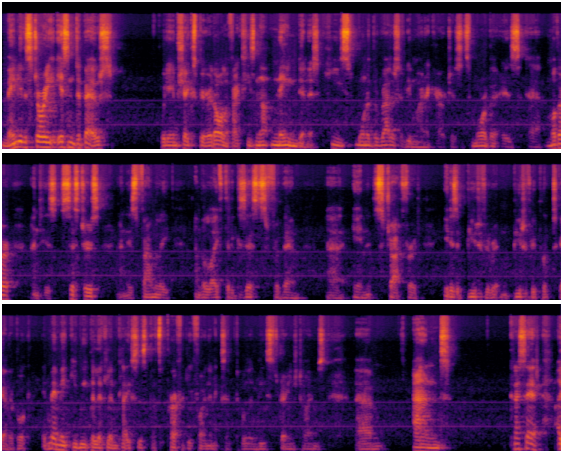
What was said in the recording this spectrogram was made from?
Mainly, the story isn't about William Shakespeare at all. In fact, he's not named in it. He's one of the relatively minor characters. It's more about his uh, mother and his sisters and his family and the life that exists for them in Stratford. It is a beautifully written, beautifully put together book. It may make you weep a little in places. That's perfectly fine and acceptable in these strange times. Um, and can I say it? I,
